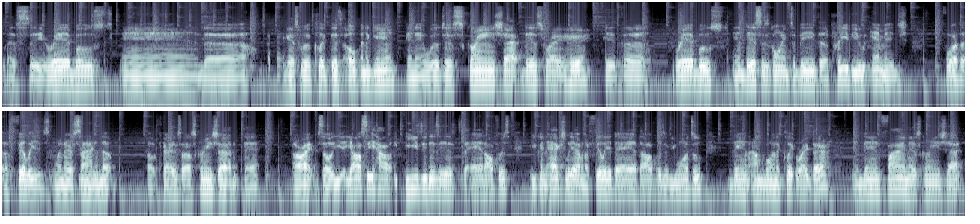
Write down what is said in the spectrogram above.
Let's see, red boost. And uh, I guess we'll click this open again. And then we'll just screenshot this right here. Hit the red boost. And this is going to be the preview image for the affiliates when they're signing up. Okay, so I screenshotted that. All right, so y- y'all see how easy this is to add offers. You can actually have an affiliate to add the offers if you want to. Then I'm going to click right there and then find that screenshot.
